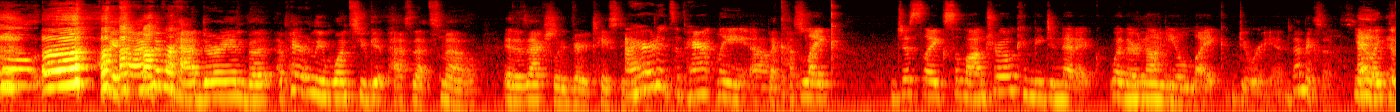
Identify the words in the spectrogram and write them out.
Well, Uh, okay, so I've never had durian, but apparently once you get past that smell, it is actually very tasty. I heard it's apparently um, Like just like cilantro can be genetic, whether or not Mm. you'll like durian. that makes sense. Yeah, like the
